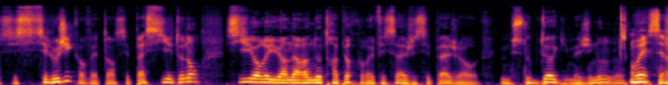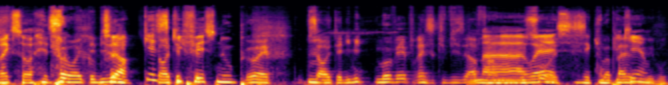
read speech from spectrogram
c'est- logique en fait, hein, c'est pas si étonnant. S'il y aurait eu un, un autre rappeur qui aurait fait ça, je sais pas, genre Snoop Dogg, imaginons, hein, Ouais, c'est vrai que ça aurait été. ça aurait été bizarre. Qu'est-ce qu'il fait, Snoop Ouais, ça Mm. aurait été limite mauvais, presque bizarre. Enfin, Bah ouais, c'est vois pas, compliqué. hein. bon.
